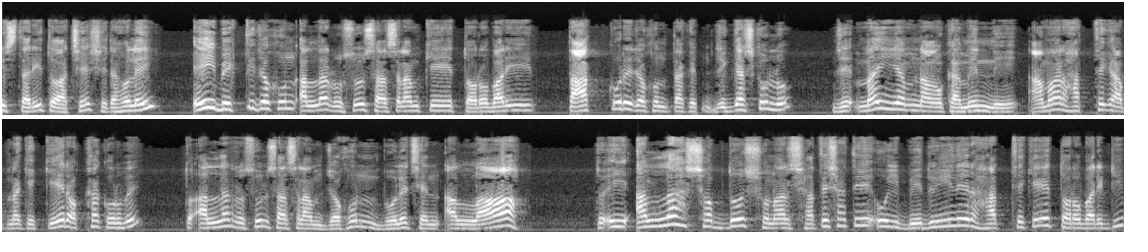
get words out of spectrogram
বিস্তারিত আছে, সেটা হলেই এই ব্যক্তি যখন আল্লাহ রসুল সাল্লামকে তরবারি তাক করে যখন তাকে জিজ্ঞাসা করল যে মাইয়াম নাওকা মিন্নি, আমার হাত থেকে আপনাকে কে রক্ষা করবে? তো আল্লাহ রসুল সাল্লাম যখন বলেছেন, আল্লাহ তো এই আল্লাহ শব্দ শোনার সাথে সাথে ওই বেদুইনের হাত থেকে তরবারিটি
